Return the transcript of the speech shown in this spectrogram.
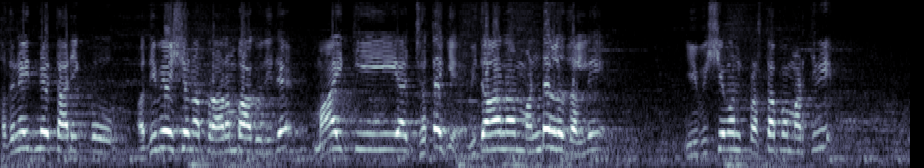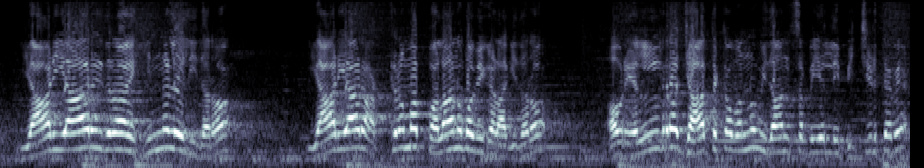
ಹದಿನೈದನೇ ತಾರೀಕು ಅಧಿವೇಶನ ಪ್ರಾರಂಭ ಆಗುವುದಿದೆ ಮಾಹಿತಿಯ ಜೊತೆಗೆ ವಿಧಾನ ಮಂಡಲದಲ್ಲಿ ಈ ವಿಷಯವನ್ನು ಪ್ರಸ್ತಾಪ ಮಾಡ್ತೀವಿ. ಯಾರ್ಯಾರು ಇದರ ಹಿನ್ನೆಲೆಯಲ್ಲಿದ್ದಾರೋ ಯಾರ್ಯಾರು ಅಕ್ರಮ ಫಲಾನುಭವಿಗಳಾಗಿದ್ದಾರೋ ಅವರೆಲ್ಲರ ಜಾತಕವನ್ನು ವಿಧಾನಸಭೆಯಲ್ಲಿ ಬಿಚ್ಚಿಡ್ತೇವೆ.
